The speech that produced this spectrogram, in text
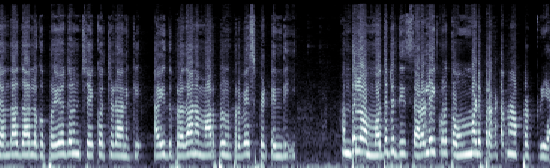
చందాదారులకు ప్రయోజనం చేకూర్చడానికి ఐదు ప్రధాన మార్పులను ప్రవేశపెట్టింది అందులో మొదటిది సరళీకృత ఉమ్మడి ప్రకటన ప్రక్రియ.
